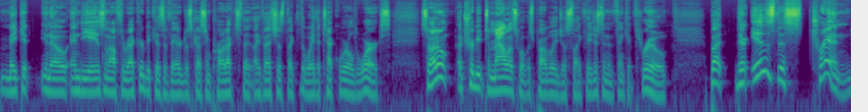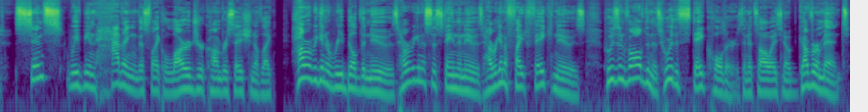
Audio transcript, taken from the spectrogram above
make it, you know, NDAs and off the record because if they're discussing products, that like that's just like the way the tech world works. So I don't attribute to malice what was probably just like they just didn't think it through. But there is this trend since we've been having this like larger conversation of like, how are we going to rebuild the news? How are we going to sustain the news? How are we going to fight fake news? Who's involved in this? Who are the stakeholders? And it's always, you know, government,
